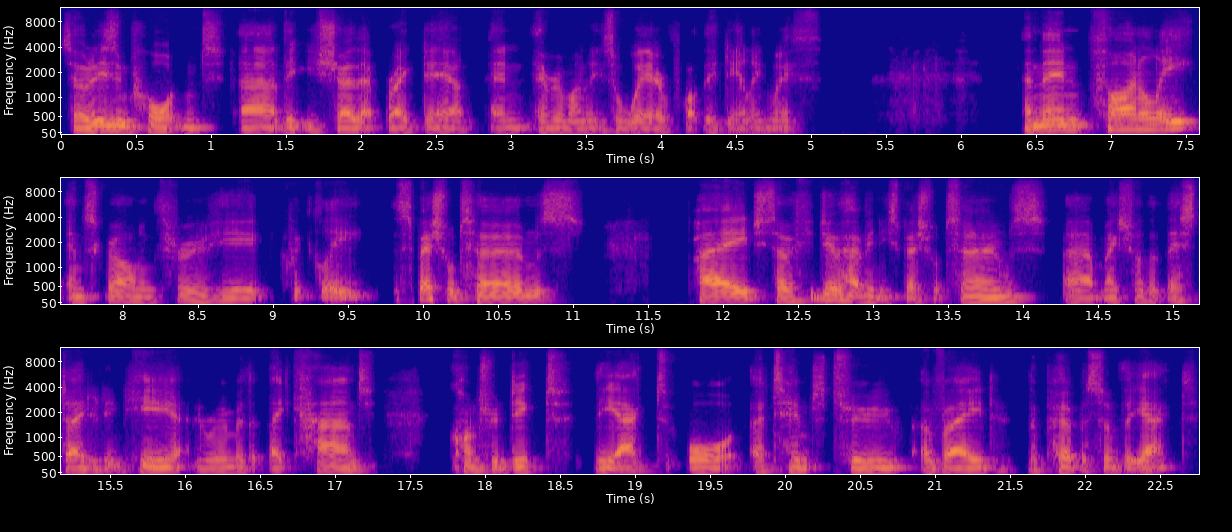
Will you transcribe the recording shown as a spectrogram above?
So it is important uh, that you show that breakdown and everyone is aware of what they're dealing with. And then finally, and scrolling through here quickly, the special terms page. So if you do have any special terms, uh, make sure that they're stated in here and remember that they can't contradict the act or attempt to evade the purpose of the act.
